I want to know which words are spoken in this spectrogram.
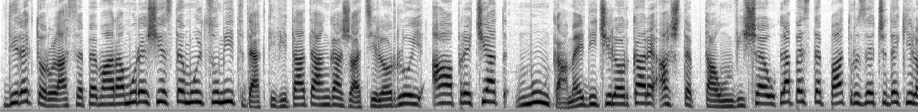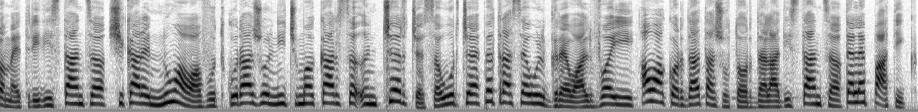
Directorul ASP Maramureș este mulțumit de activitatea angajaților lui, a apreciat munca medicilor care așteptau un vișeu la peste 40 de kilometri distanță și care nu au avut curajul nici măcar să încerce să urce pe traseul greu al văii. Au acordat ajutor de la distanță, telepatic.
